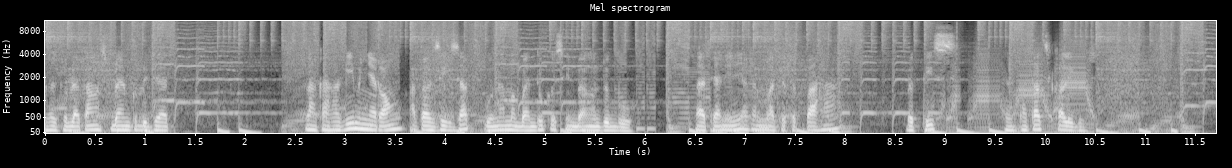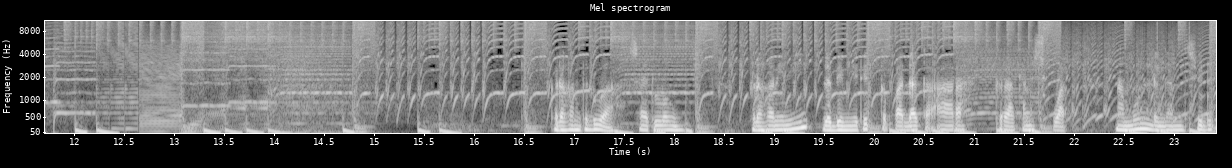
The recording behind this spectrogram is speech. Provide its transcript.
hingga ke belakang 90 derajat. Langkah kaki menyerong atau zigzag guna membantu keseimbangan tubuh. Latihan ini akan melatih paha, betis, dan pantat sekaligus. Gerakan kedua, side lunge. Gerakan ini lebih mirip kepada ke arah gerakan squat, namun dengan sudut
